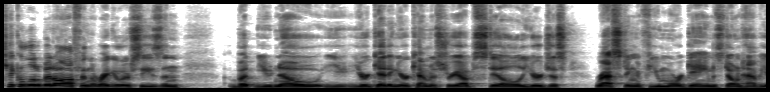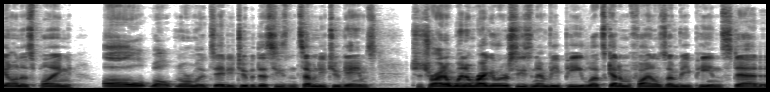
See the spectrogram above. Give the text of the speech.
take a little bit off in the regular season but you know you, are getting your chemistry up still. You're just resting a few more games. Don't have Giannis playing all well. Normally it's 82, but this season 72 games to try to win a regular season MVP. Let's get him a Finals MVP instead.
